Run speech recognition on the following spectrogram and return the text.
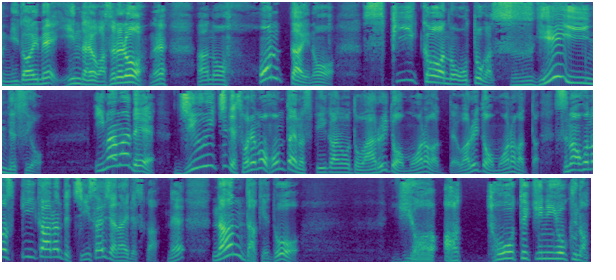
2代目いいんだよ、忘れろね。あの、本体のスピーカーの音がすげえいいんですよ。今まで11でそれも本体のスピーカーの音悪いとは思わなかったよ。悪いとは思わなかった。スマホのスピーカーなんて小さいじゃないですか。ね。なんだけど、いや、圧倒的に良くなっ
